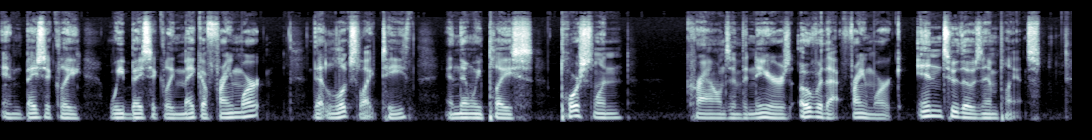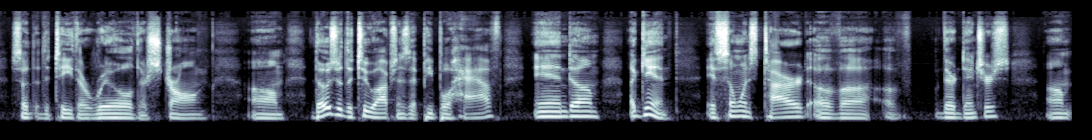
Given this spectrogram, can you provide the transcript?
and basically we basically make a framework that looks like teeth, and then we place porcelain crowns and veneers over that framework into those implants so that the teeth are real, they're strong. Um, those are the two options that people have. And um, again, if someone's tired of, uh, of their dentures, um,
